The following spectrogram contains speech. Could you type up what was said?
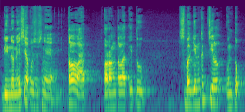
di Indonesia khususnya ya, telat orang telat itu sebagian kecil untuk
